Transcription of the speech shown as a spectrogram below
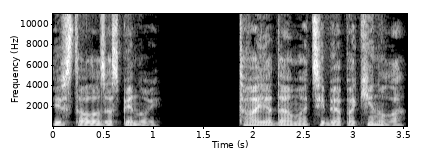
и встала за спиной. «Твоя дама тебя покинула?»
